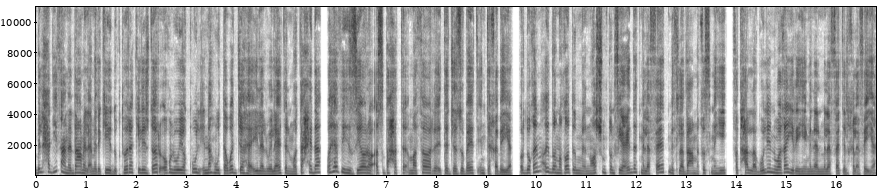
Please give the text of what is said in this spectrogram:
بالحديث عن الدعم الأمريكي دكتورة كيليجدار اوغلو يقول إنه توجه إلى الولايات المتحدة وهذه الزيارة أصبحت مثار تجاذبات انتخابية. أردوغان أيضا غاضب من واشنطن في عدة ملفات مثل دعم قسمه فتح الله جولين وغيره من الملفات الخلافية.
